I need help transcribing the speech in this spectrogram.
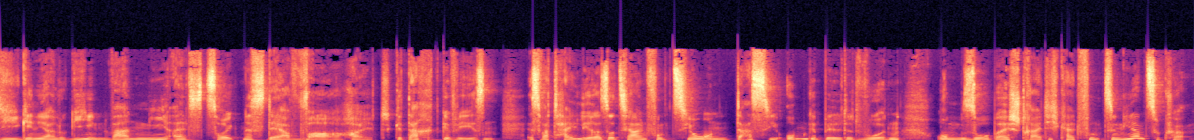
die Genealogien waren nie als Zeugnis der Wahrheit gedacht gewesen. Es war Teil ihrer sozialen Funktion, dass sie umgebildet wurden, um so bei Streitigkeit funktionieren zu können.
